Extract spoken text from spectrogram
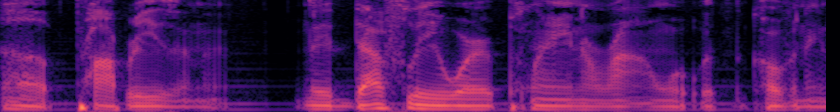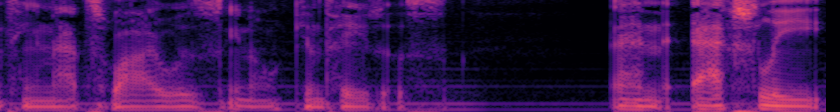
uh, properties in it. they definitely were playing around with, with COVID nineteen. That's why it was you know contagious, and actually,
